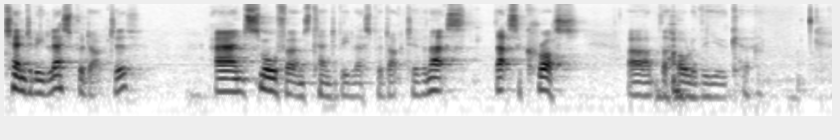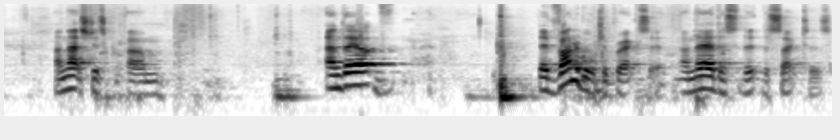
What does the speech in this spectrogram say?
tend to be less productive, and small firms tend to be less productive. And that's, that's across uh, the whole of the UK. And that's just... Um, and they're, they're vulnerable to Brexit, and they're the, the, the sectors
